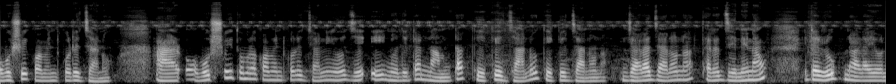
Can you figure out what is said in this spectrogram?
অবশ্যই কমেন্ট করে জানো। আর অবশ্যই তোমরা কমেন্ট করে জানিও যে এই নদীটার নামটা কে কে জানো, কে কে জানো না। যারা জানো না, তারা জেনে নাও, এটা রূপনারায়ণ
